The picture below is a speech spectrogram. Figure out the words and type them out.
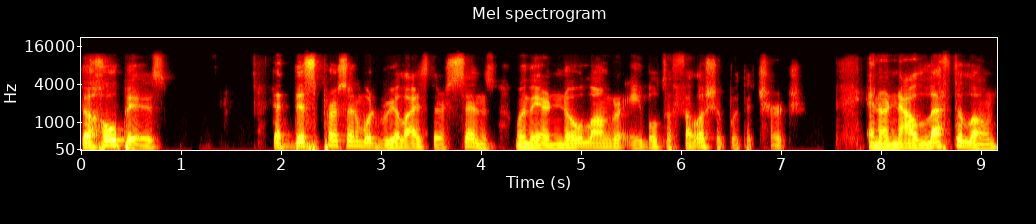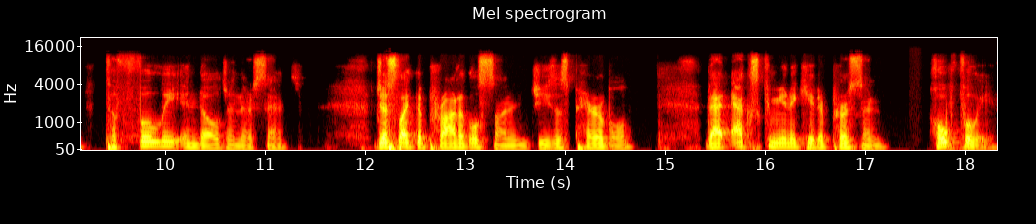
the hope is that this person would realize their sins when they are no longer able to fellowship with the church and are now left alone to fully indulge in their sins. Just like the prodigal son in Jesus' parable, that excommunicated person hopefully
